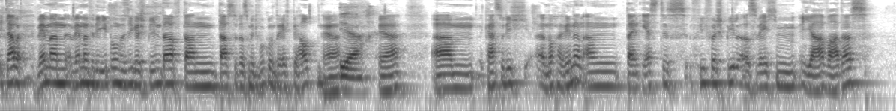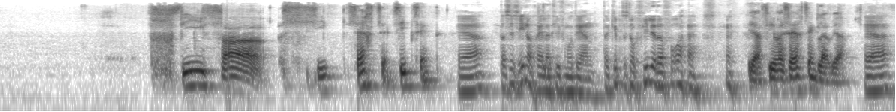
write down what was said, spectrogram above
ich glaube, wenn man, wenn man für die E-Bundesliga spielen darf, dann darfst du das mit Wuck und Recht behaupten. Ja. Ja. ja. Ähm, kannst du dich äh, noch erinnern an dein erstes FIFA-Spiel? Aus welchem Jahr war das? FIFA 16, 17. Ja, das ist eh noch relativ modern. Da gibt es noch viele davor. ja, FIFA 16, glaube ich, ja. Ja,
